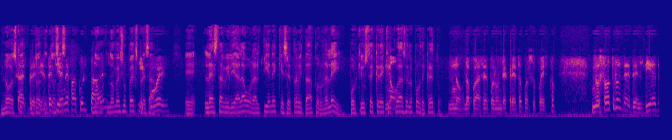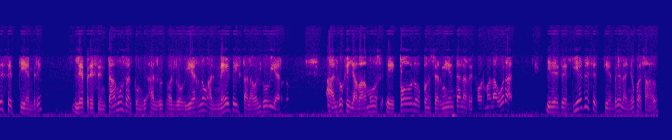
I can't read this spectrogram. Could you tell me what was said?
No, es O sea, que el presidente entonces, tiene facultades No, no me supe expresar. puede- Eh, la estabilidad laboral tiene que ser tramitada por una ley. ¿Por qué usted cree que No. puede hacerlo por decreto? No, lo puede hacer por un decreto, por supuesto. Nosotros desde el 10 de septiembre le presentamos al, al, al gobierno, al mes de instalado el gobierno, algo que llamamos eh, todo lo concerniente a la reforma laboral. Y desde el 10 de septiembre del año pasado,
